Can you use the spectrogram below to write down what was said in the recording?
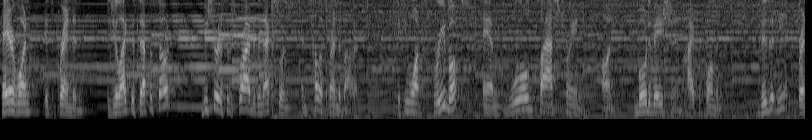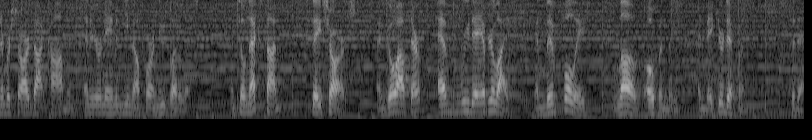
Hey everyone, it's Brendon. Did you like this episode? Be sure to subscribe to the next one and tell a friend about us. If you want free books and world class training on motivation and high performance, visit me at brendonburchard.com and enter your name and email for our newsletter list. Until next time, stay charged and go out there every day of your life and live fully, love openly, and make your difference today.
